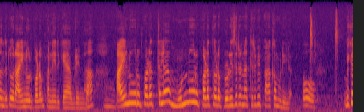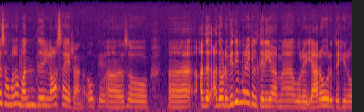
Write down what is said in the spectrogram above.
வந்துட்டு ஒரு ஐநூறு படம் பண்ணியிருக்கேன் அப்படின்னா ஐநூறு படத்தில் முந்நூறு படத்தோட ப்ரொடியூசரை நான் திருப்பி பார்க்க முடியல. ஓ. பிகாஸ் அவங்களாம் வந்து லாஸ் ஆயிடுறாங்க. ஓகே ஸோ அது அதோட விதிமுறைகள் தெரியாமல் ஒரு யாரோ ஒரு ஹீரோ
